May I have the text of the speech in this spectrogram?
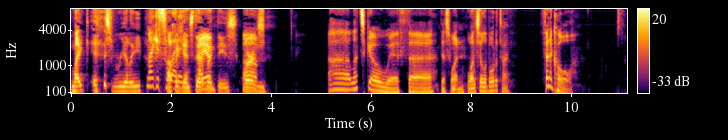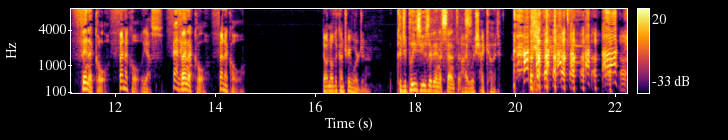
Mike is really Mike is up against it am. with these words. Um, uh, let's go with uh, this one. One syllable at a time. Fenical. Finical. Fenical, yes. Fennec. Fenical. Fenical. Don't know the country of origin. Could you please use it in a sentence? I wish I could. All All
